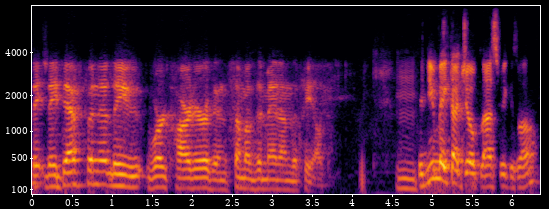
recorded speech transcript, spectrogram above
They, they definitely work harder than some of the men on the field. Mm. Did you make that joke last week as well?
